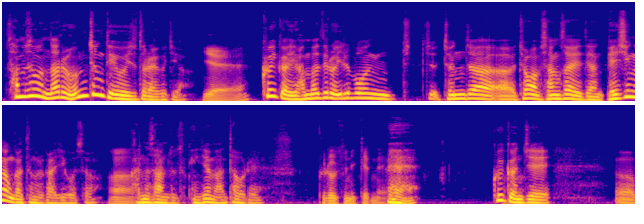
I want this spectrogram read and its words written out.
삼성은 나를 엄청 대우해 주더라 이거죠. 예. 그러니까 한마디로 일본 전자 어, 종합 상사에 대한 배신감 같은 걸 가지고서 어. 가는 사람들도 굉장히 많다고 그래요. 그럴 수는 있겠네요. 네. 그러니까 어. 이제 어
